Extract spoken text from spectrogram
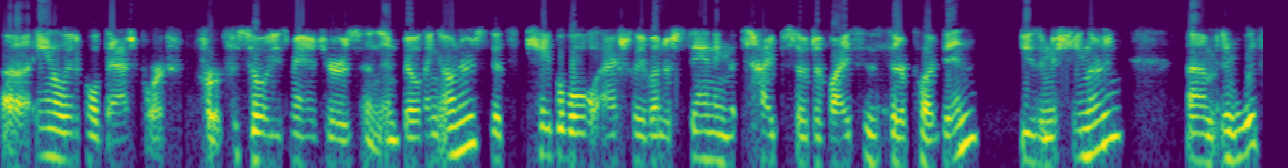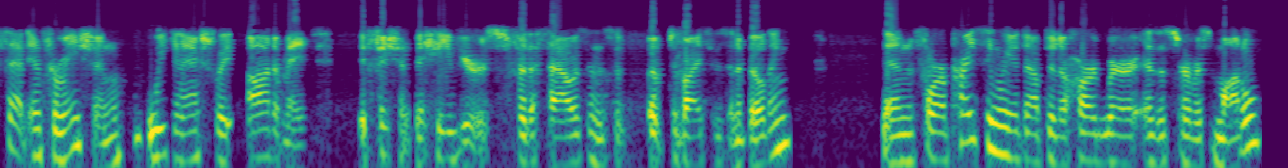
uh, analytical dashboard for facilities managers and, and building owners that's capable actually of understanding the types of devices that are plugged in using machine learning. Um, and with that information, we can actually automate efficient behaviors for the thousands of, of devices in a building. And for our pricing, we adopted a hardware as a service model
